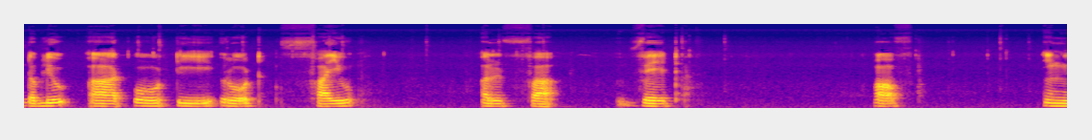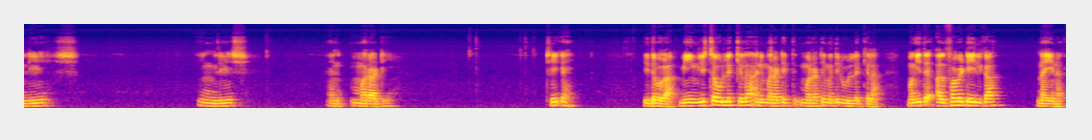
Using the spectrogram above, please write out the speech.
W R O T wrote five alphabet of English English and Marathi. ठीक आहे? इथं बघा मी इंग्लिशचा उल्लेख केला आणि मराठीत मराठीमधील उल्लेख केला. मग इथे अल्फाबेट येईल का? नाही येणार.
